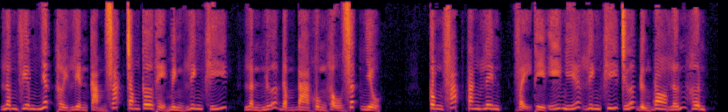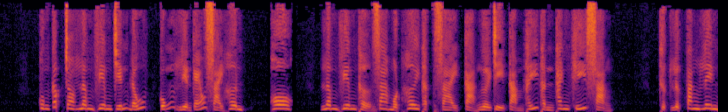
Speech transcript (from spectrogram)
Lâm viêm nhất thời liền cảm giác trong cơ thể mình linh khí, lần nữa đậm đà hùng hậu rất nhiều. Công pháp tăng lên, vậy thì ý nghĩa linh khí chứa đựng đo lớn hơn. Cung cấp cho lâm viêm chiến đấu, cũng liền kéo dài hơn. Hô! Lâm viêm thở ra một hơi thật dài cả người chỉ cảm thấy thần thanh khí sảng. Thực lực tăng lên,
